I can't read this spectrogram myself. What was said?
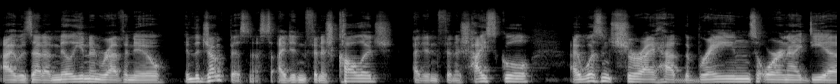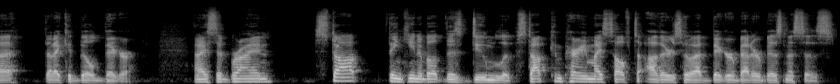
I was at a million in revenue in the junk business. I didn't finish college, I didn't finish high school. I wasn't sure I had the brains or an idea that I could build bigger. And I said, Brian, stop thinking about this doom loop. Stop comparing myself to others who have bigger, better businesses.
